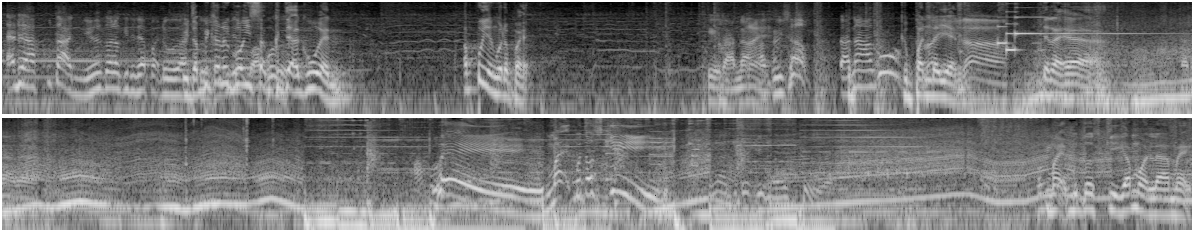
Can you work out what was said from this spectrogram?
Ada aku tanya kalau kita dapat 200 eh, Tapi kalau kau hisap apa? ketiak aku kan Apa yang kau dapat? Okay, tak nak aku hisap. Tak nak aku. Kepandaian. Cerai lah tak nak. Wey Mike Butoski lah. Mike Butoski Come on lah Mike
